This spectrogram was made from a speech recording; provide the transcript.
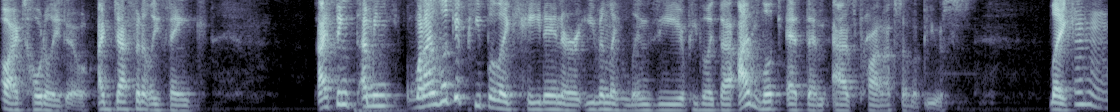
Oh, I totally do. I definitely think. I think. I mean, when I look at people like Hayden or even like Lindsay or people like that, I look at them as products of abuse. Like, Mm-hmm.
